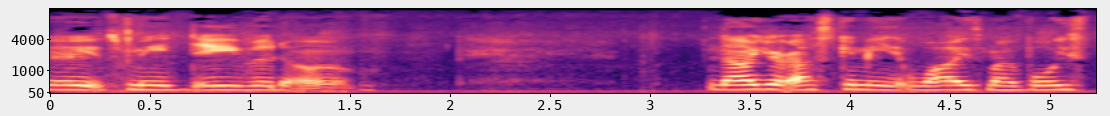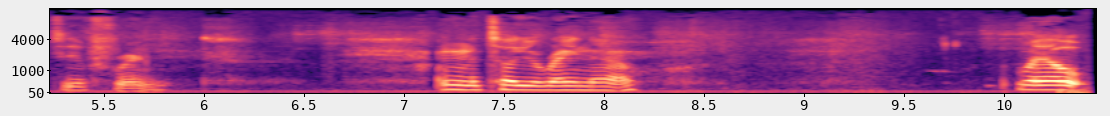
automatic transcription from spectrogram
Hey, it's me, David. Um, now you're asking me why is my voice different? I'm gonna tell you right now. Well,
